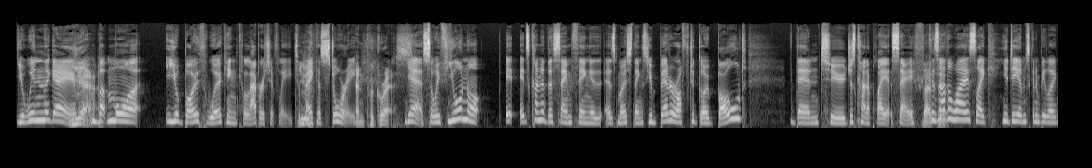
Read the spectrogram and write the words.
you win the game, Yeah. but more you're both working collaboratively to You- make a story. and progress. Yeah. So if you're not, it, it's kind of the same thing as, as most things. You're better off to go bold than to just kind of play it safe. Because otherwise, like, your DM's going to be like,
